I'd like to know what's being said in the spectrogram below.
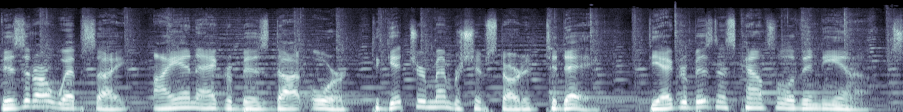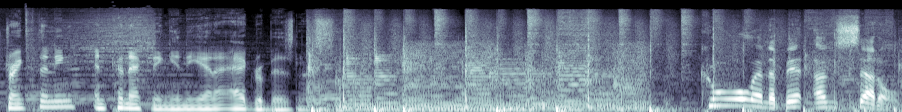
Visit our website, inagribiz.org, to get your membership started today. The Agribusiness Council of Indiana, strengthening and connecting Indiana agribusiness cool and a bit unsettled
